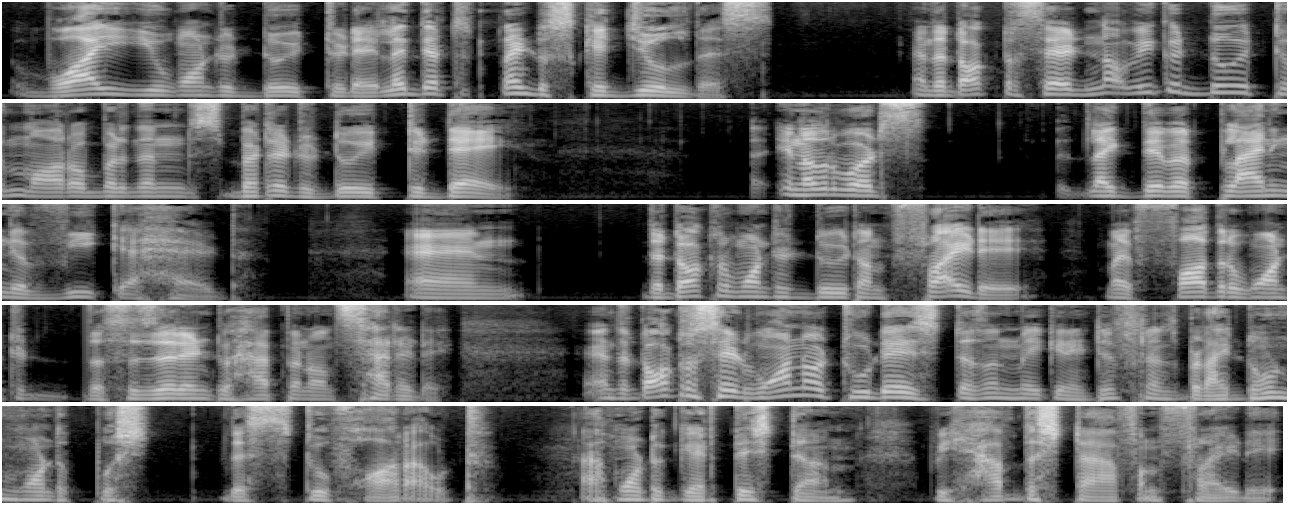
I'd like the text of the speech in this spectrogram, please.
Why you want to do it today? Like they're trying to schedule this. And the doctor said, No, we could do it tomorrow, but then it's better to do it today. In other words, like they were planning a week ahead. And the doctor wanted to do it on Friday. My father wanted the cesarean to happen on Saturday. And the doctor said one or two days doesn't make any difference, but I don't want to push this too far out. I want to get this done. We have the staff on Friday.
